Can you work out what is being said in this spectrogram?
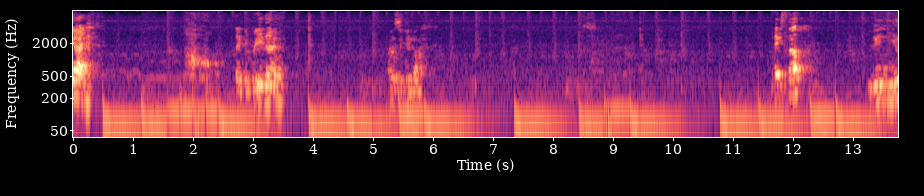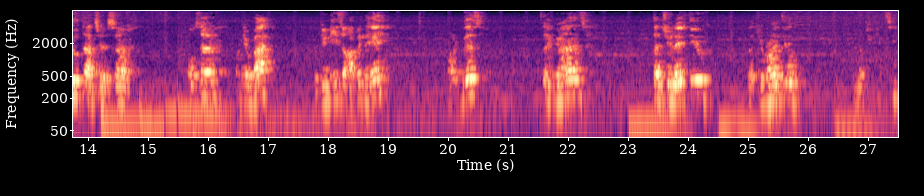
Good. Take a breather. That was a good one. Next up, doing heel touches. So also on your back, but your knees are up in the air, like this. Take your hands, touch your left heel, touch your right heel. Know if you can see.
